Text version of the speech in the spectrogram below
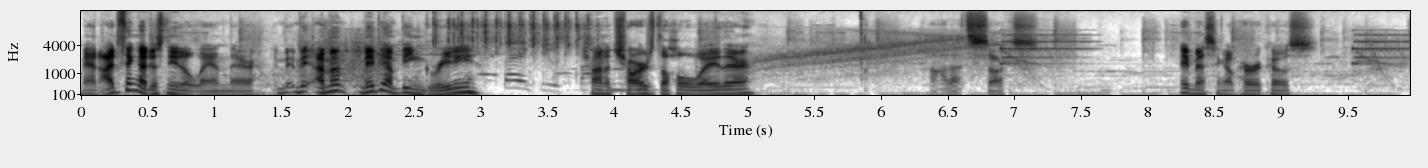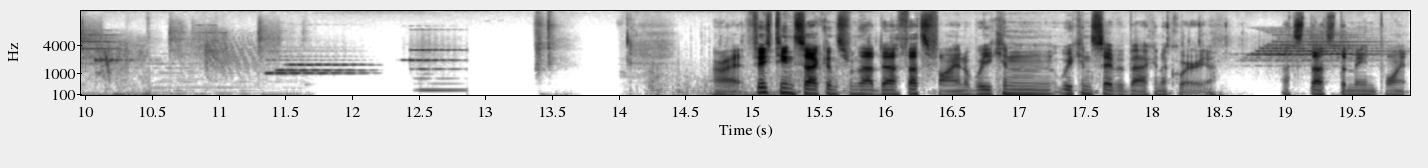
Man, I think I just need to land there. Maybe I'm, maybe I'm being greedy. Trying to charge the whole way there. Ah, oh, that sucks. Hey, messing up Hurricos. All right, 15 seconds from that death. That's fine. We can we can save it back in Aquaria. That's that's the main point.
